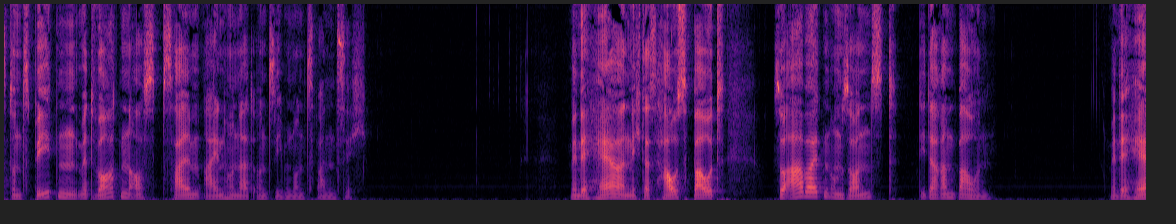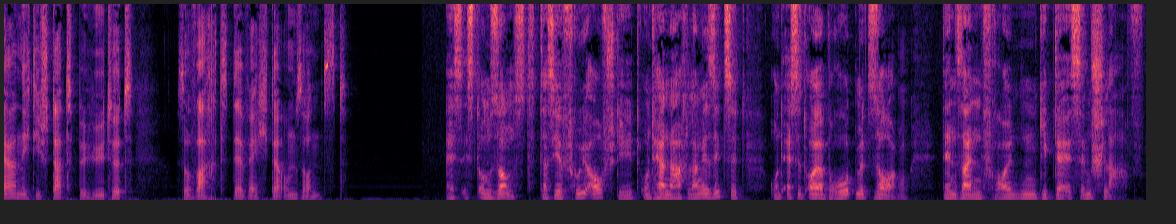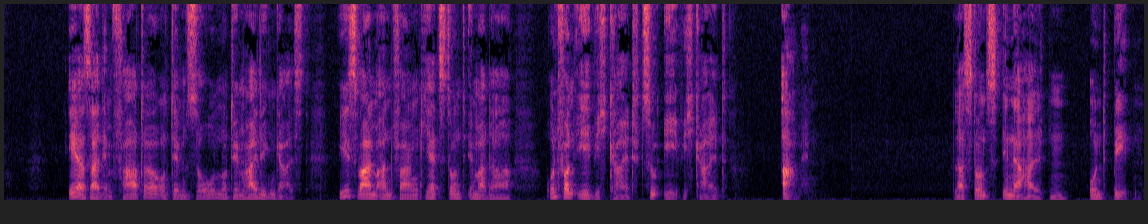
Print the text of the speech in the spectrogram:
Lasst uns beten mit Worten aus Psalm 127. Wenn der Herr nicht das Haus baut, so arbeiten umsonst, die daran bauen. Wenn der Herr nicht die Stadt behütet, so wacht der Wächter umsonst. Es ist umsonst, dass ihr früh aufsteht und hernach lange sitzet und esset euer Brot mit Sorgen, denn seinen Freunden gibt er es im Schlaf. Er sei dem Vater und dem Sohn und dem Heiligen Geist, wie es war im Anfang, jetzt und immer da und von Ewigkeit zu Ewigkeit. Amen. Lasst uns innehalten und beten.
